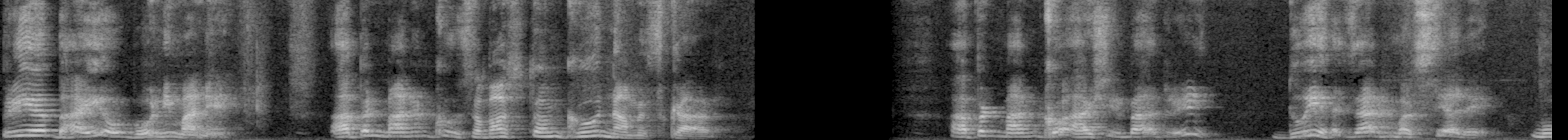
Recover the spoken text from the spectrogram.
प्रिय भाई और बोनी माने आपन मानन को समस्तों को नमस्कार आपन मान को आशीर्वाद रे दुई हजार मत्स्य रे मु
